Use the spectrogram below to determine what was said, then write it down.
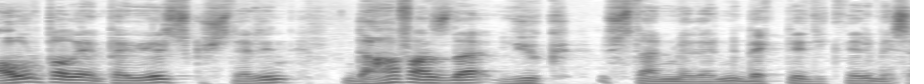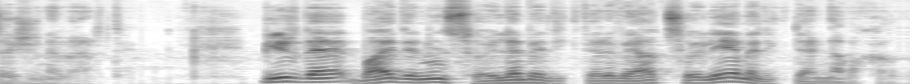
Avrupalı emperyalist güçlerin daha fazla yük üstlenmelerini bekledikleri mesajını verdi. Bir de Biden'ın söylemedikleri veya söyleyemediklerine bakalım.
